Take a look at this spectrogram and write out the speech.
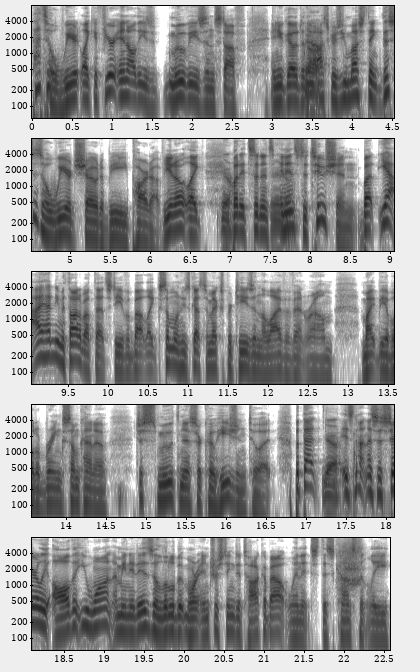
that's a weird like if you're in all these movies and stuff and you go to the Yeah. Oscars, you must think this is a weird show to be part of. You know, like Yeah. but it's an it's an institution. But yeah, I hadn't even thought about that, Steve, about like someone who's got some expertise in the live event realm might be able to bring some kind of just smoothness or cohesion to it. But that Yeah. it's not necessarily all that you want. I mean, it is a little bit more interesting to talk about when it's this constantly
